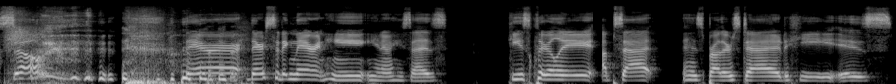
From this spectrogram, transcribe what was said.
so they're they're sitting there, and he, you know, he says he's clearly upset. His brother's dead. He is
